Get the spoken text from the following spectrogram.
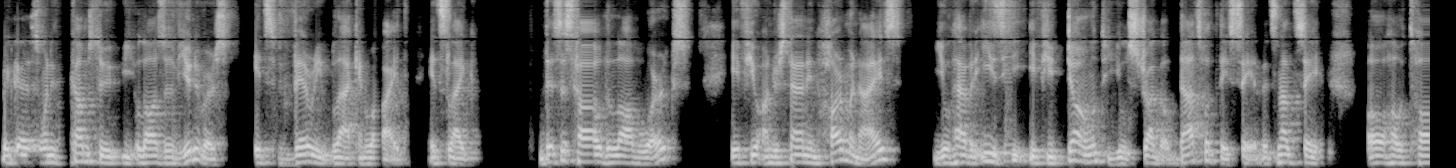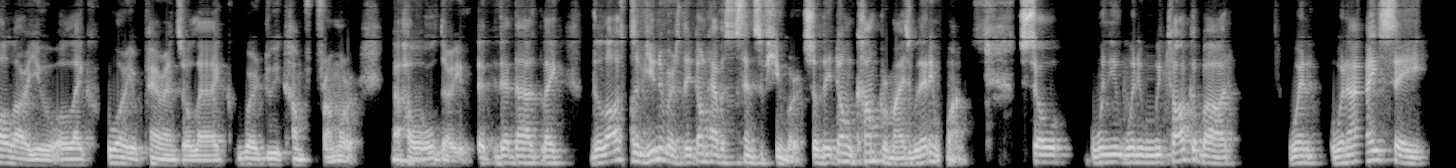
because when it comes to laws of universe, it's very black and white. It's like this is how the law works. If you understand and harmonize, you'll have it easy. If you don't, you'll struggle. That's what they say. It's not say, oh, how tall are you? Or like, who are your parents? Or like, where do you come from? Or uh, how old are you? That, that, like the laws of universe, they don't have a sense of humor. So they don't compromise with anyone. So when you, when we talk about, when, when I say,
